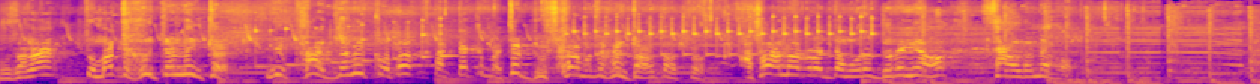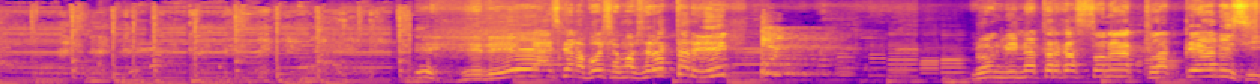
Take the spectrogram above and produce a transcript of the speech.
বুঝো না? তোমার দেখো জানেন তো। তুমি ফাঁক কত একটা বাচ্চা মধ্যে খান দাও আসলে আমার বাচ্চা মোরে ধরে নিয়ে হোক ছাগলটা নিয়ে রে আজকে না বৈশাখ মাসের এক তারিখ। রঙ্গিনা তার কাছ থেকে এক লাখ টাকা নিছি।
